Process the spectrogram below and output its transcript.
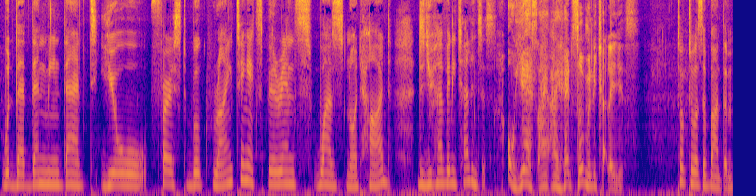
Would that then mean that your first book writing experience was not hard? Did you have any challenges? Oh yes, I, I had so many challenges. Talk to us about them.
